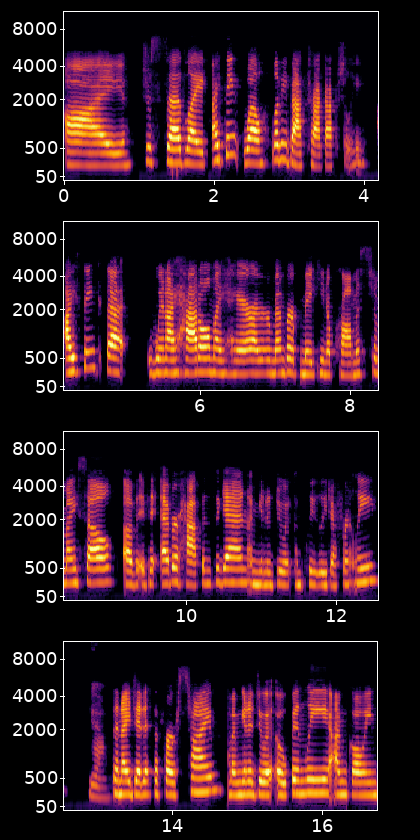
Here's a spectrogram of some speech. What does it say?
i just said like i think well let me backtrack actually. I think that when I had all my hair, I remember making a promise to myself of if it ever happens again, I'm going to do it completely differently yeah, than I did it the first time. I'm going to do it openly. I'm going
